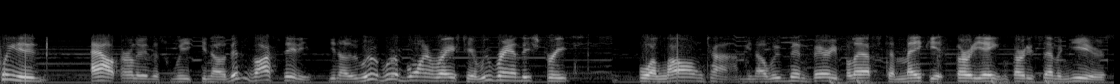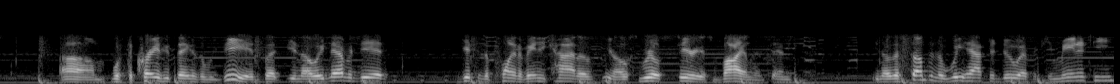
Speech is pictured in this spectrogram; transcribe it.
tweeted out earlier this week. You know, this is our city. You know, we we're, we were born and raised here. We ran these streets for a long time. You know, we've been very blessed to make it 38 and 37 years um, with the crazy things that we did. But you know, we never did get to the point of any kind of you know real serious violence. And you know, there's something that we have to do as a community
